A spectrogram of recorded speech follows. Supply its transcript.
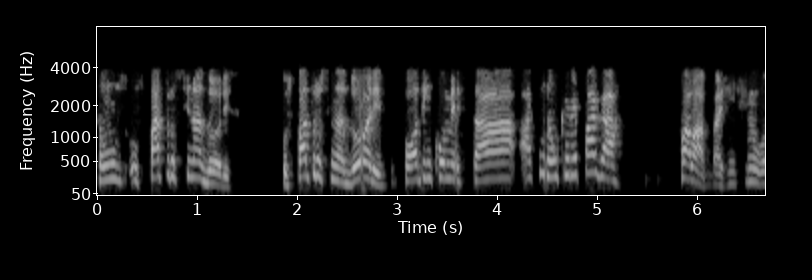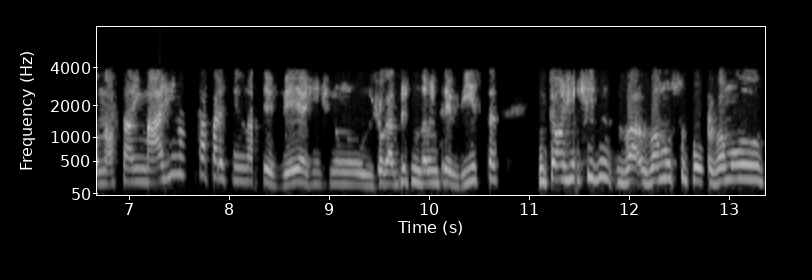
são os, os patrocinadores. Os patrocinadores podem começar a não querer pagar. Falar, a gente, nossa imagem não está aparecendo na TV, a gente não, os jogadores não dão entrevista, então a gente, vamos supor, vamos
